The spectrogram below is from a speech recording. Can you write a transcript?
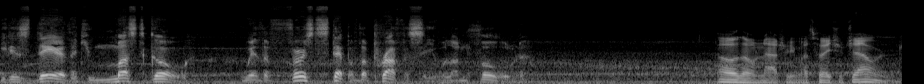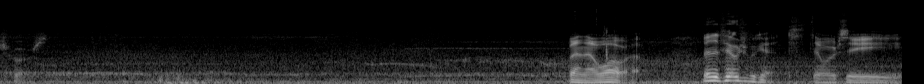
It is there that you must go, where the first step of the prophecy will unfold. Although naturally you must face your challenge first. Then happen? Then the future begins. Then we'll see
